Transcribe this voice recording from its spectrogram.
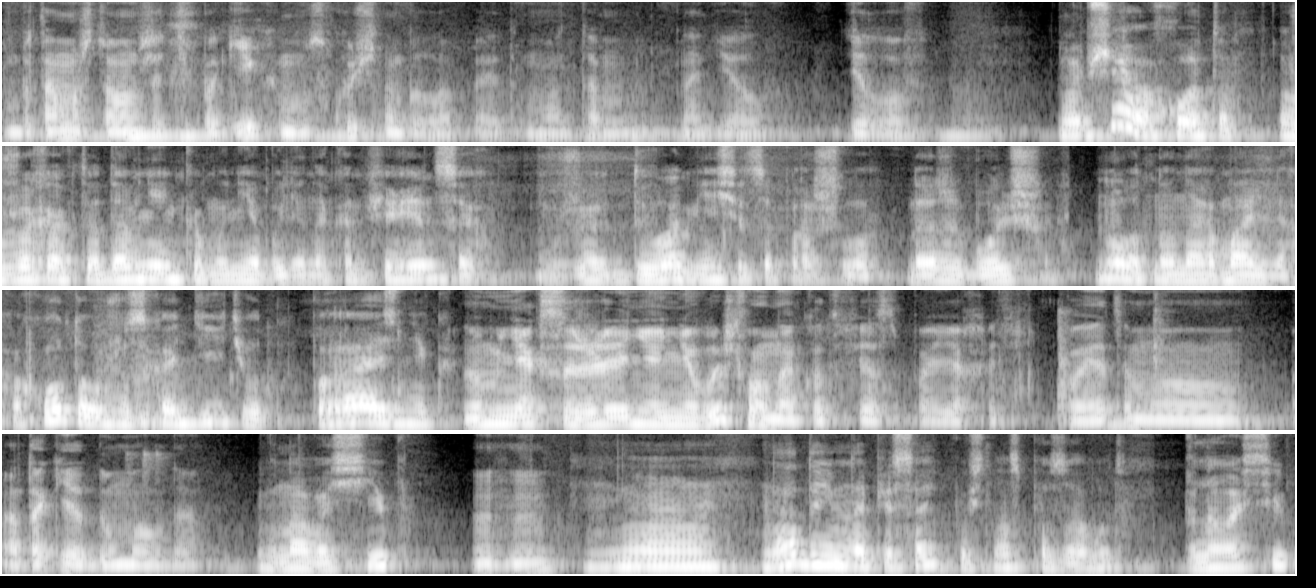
Ну, Потому что он же типа гик, ему скучно было, поэтому он там наделал делов. Вообще охота. Уже как-то давненько мы не были на конференциях. Уже два месяца прошло, даже больше. Ну вот на нормальных. Охота уже сходить, вот праздник. Но у меня, к сожалению, не вышло на Кодфест поехать. Поэтому... А так я думал, да. В Новосиб. Мгм. Ну, надо им написать, пусть нас позовут. В Новосиб?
